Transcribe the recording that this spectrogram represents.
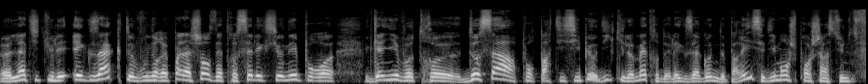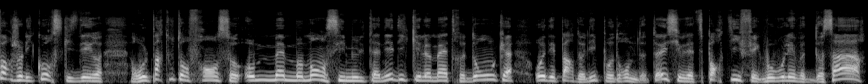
l'intitulé exact, vous n'aurez pas la chance d'être sélectionné pour gagner votre dossard pour participer aux 10 km de l'Hexagone de Paris. C'est dimanche prochain. C'est une fort jolie course qui se déroule partout en France au même moment en simultané, 10 km donc au départ de l'hippodrome d'Auteuil. Si vous êtes sportif et que vous voulez votre dossard,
